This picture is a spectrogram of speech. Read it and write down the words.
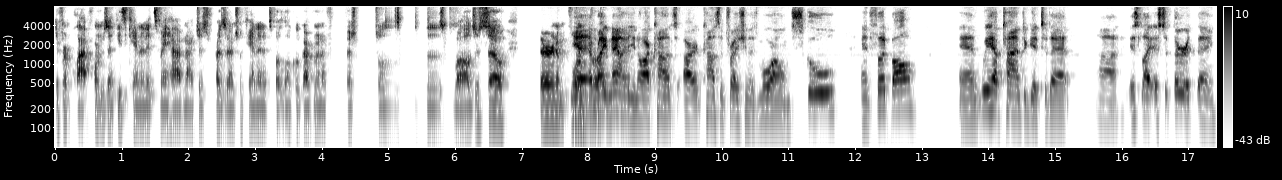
different platforms that these candidates may have, not just presidential candidates, but local government officials as well, just so they're an informed Yeah, vote? right now, you know, our con- our concentration is more on school and football, and we have time to get to that. Uh, it's like it's the third thing,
